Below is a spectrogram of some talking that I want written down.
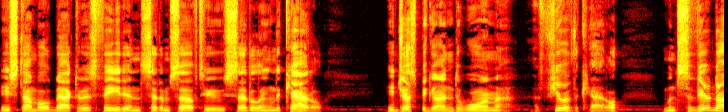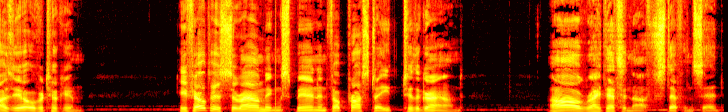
He stumbled back to his feet and set himself to settling the cattle. He'd just begun to warm a, few of the cattle when severe nausea overtook him. He felt his surroundings spin and fell prostrate to the ground. All right, that's enough, Stefan said.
